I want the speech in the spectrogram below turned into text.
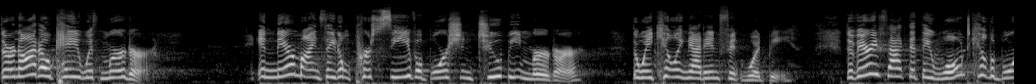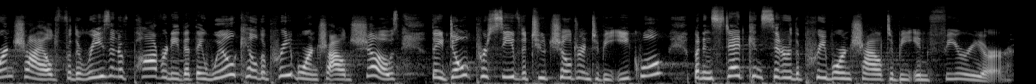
They're not okay with murder. In their minds, they don't perceive abortion to be murder the way killing that infant would be. The very fact that they won't kill the born child for the reason of poverty, that they will kill the preborn child, shows they don't perceive the two children to be equal, but instead consider the preborn child to be inferior.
